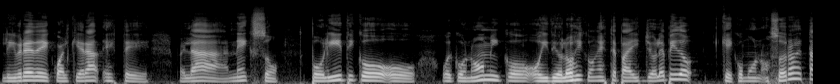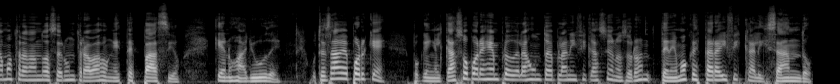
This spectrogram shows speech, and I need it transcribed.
libre de cualquier este, nexo político o, económico o ideológico en este país. Yo le pido que como nosotros estamos tratando de hacer un trabajo en este espacio, que nos ayude. ¿Usted sabe por qué? Porque en el caso, por ejemplo, de la Junta de Planificación, nosotros tenemos que estar ahí fiscalizando.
